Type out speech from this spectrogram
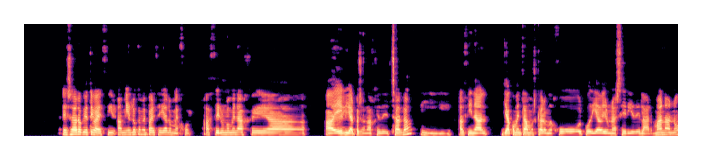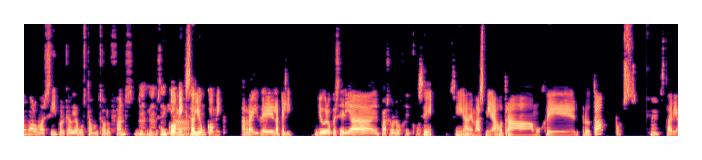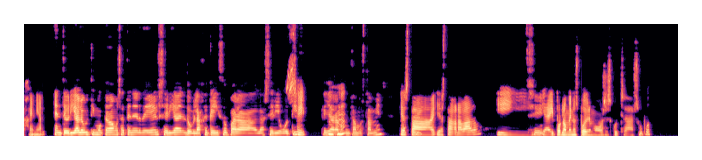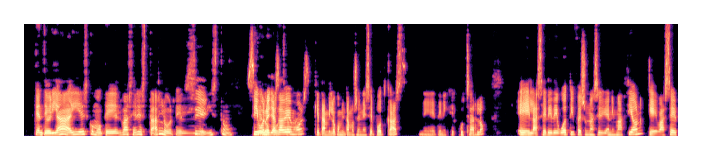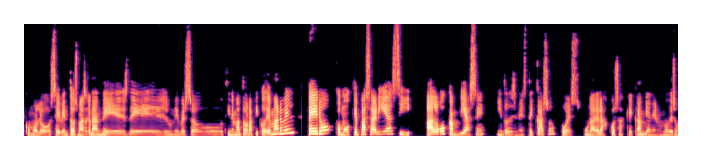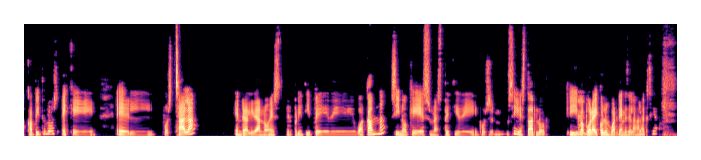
Eso es lo que yo te iba a decir. A mí es lo que me parecería lo mejor. Hacer un homenaje a, a él y al personaje de Chala. Y al final ya comentamos que a lo mejor podía haber una serie de la hermana, ¿no? O algo así, porque había gustado mucho a los fans. Yo creo que Un cómic, salió un cómic a raíz de la peli. Yo creo que sería el paso lógico. Sí, sí. Además, mira, otra mujer prota, pues. Estaría genial. En teoría, lo último que vamos a tener de él sería el doblaje que hizo para la serie What Sí, que ya la comentamos también. ya está, ya está grabado y, Sí. y ahí por lo menos podremos escuchar su voz. Que en teoría ahí es como que él va a ser Star-Lord, el Sí. he visto. Sí, Qué bueno, ya chaval. sabemos que también lo comentamos en ese podcast, eh, tenéis que escucharlo. Eh, la serie de What If es una serie de animación que va a ser como los eventos más grandes del universo cinematográfico de Marvel, pero como qué pasaría si algo cambiase. Y entonces en este caso, pues una de las cosas que cambian en uno de esos capítulos es que el pues Chala en realidad no es el príncipe de Wakanda, sino que es una especie de, pues sí, Star-Lord. Y va Hmm. por ahí con los Guardianes de la Galaxia.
